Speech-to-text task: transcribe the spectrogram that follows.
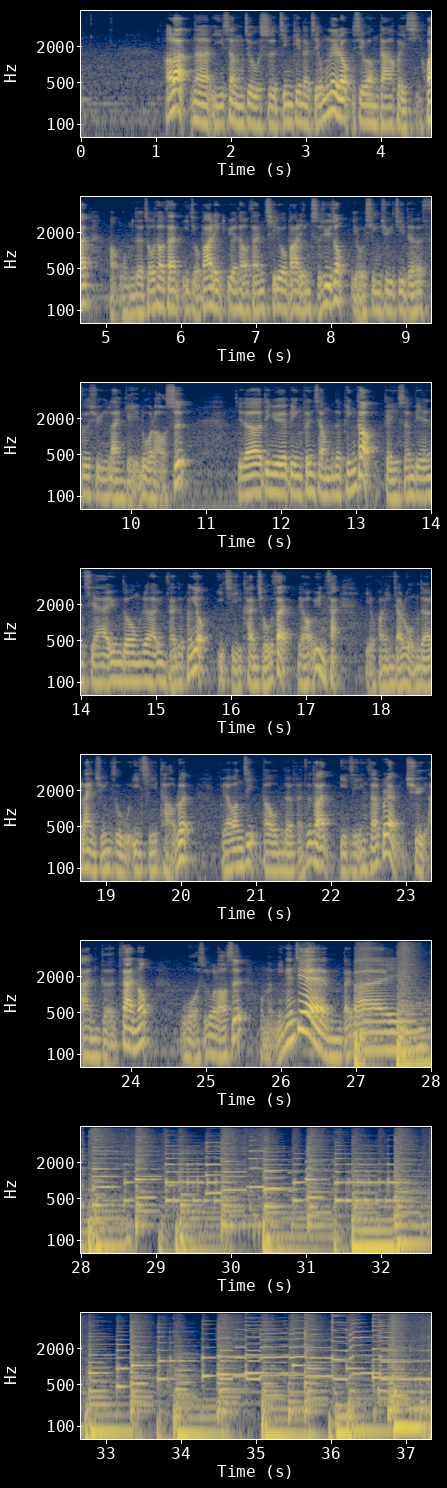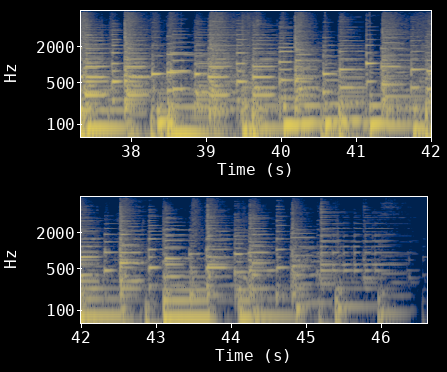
好了，那以上就是今天的节目内容，希望大家会喜欢。好，我们的周套餐一九八零，月套餐七六八零持续中，有兴趣记得私讯来给骆老师。记得订阅并分享我们的频道，给身边喜爱运动、热爱运彩的朋友一起看球赛、聊运彩，也欢迎加入我们的 LINE 群组一起讨论。不要忘记到我们的粉丝团以及 Instagram 去按个赞哦。我是骆老师，我们明天见，拜拜。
